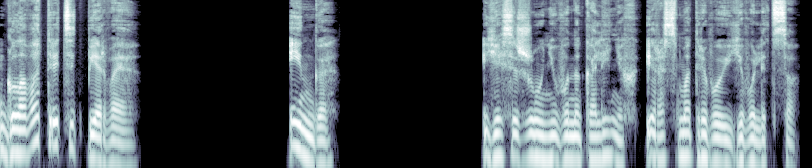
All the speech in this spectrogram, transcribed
Глава 31. Инга. Я сижу у него на коленях и рассматриваю его лицо.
